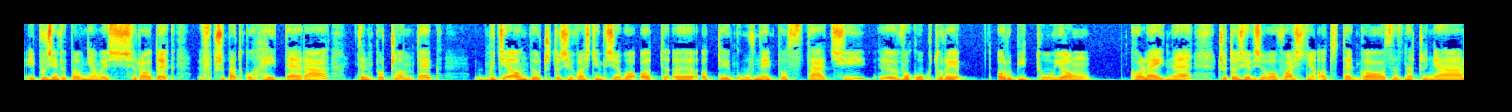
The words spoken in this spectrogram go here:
i później wypełniałeś środek. W przypadku hejtera ten początek gdzie on był? Czy to się właśnie wzięło od, e, od tej głównej postaci, wokół której orbitują kolejne, czy to się wzięło właśnie od tego zaznaczenia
